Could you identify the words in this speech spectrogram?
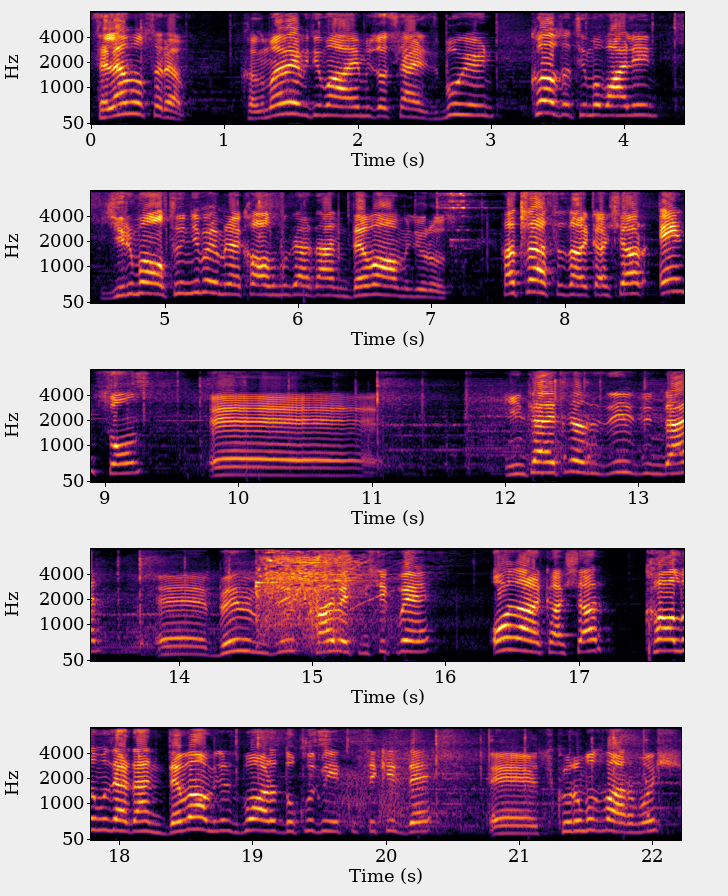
Selam dostlarım. Kanalıma ve videoma hepiniz hoş geldiniz. Bugün Call of Duty Mobile'in 26. bölümüne kaldığımız yerden devam ediyoruz. Hatırlarsınız arkadaşlar en son ee, internetin azizliği yüzünden ee, bölümümüzü kaybetmiştik ve oradan arkadaşlar kaldığımız yerden devam ediyoruz. Bu arada 9078'de ee, skorumuz varmış.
